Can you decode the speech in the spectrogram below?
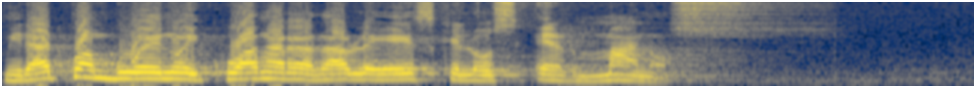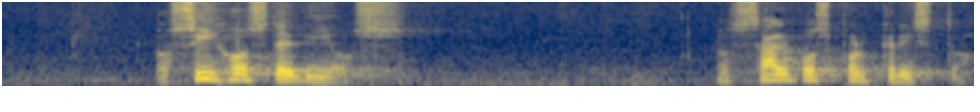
Mirad cuán bueno y cuán agradable es que los hermanos, los hijos de Dios, los salvos por Cristo,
